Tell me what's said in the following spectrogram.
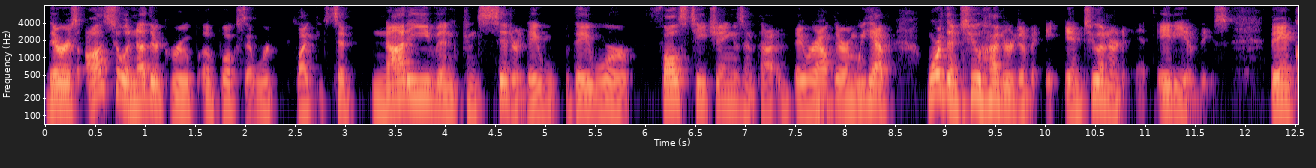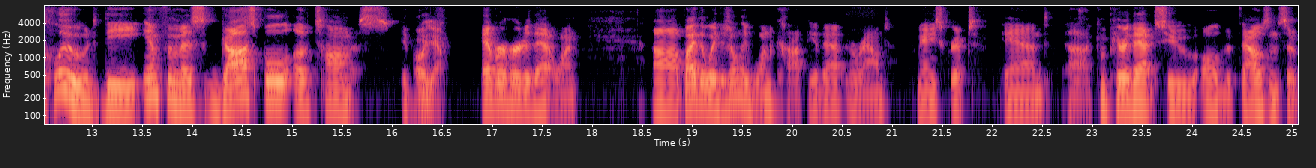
There is also another group of books that were like I said, not even considered. They they were false teachings and thought they were out there. And we have more than 200 of in 280 of these. They include the infamous Gospel of Thomas. If Oh you've yeah. ever heard of that one? Uh, by the way, there's only one copy of that around manuscript, and uh, compare that to all the thousands of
